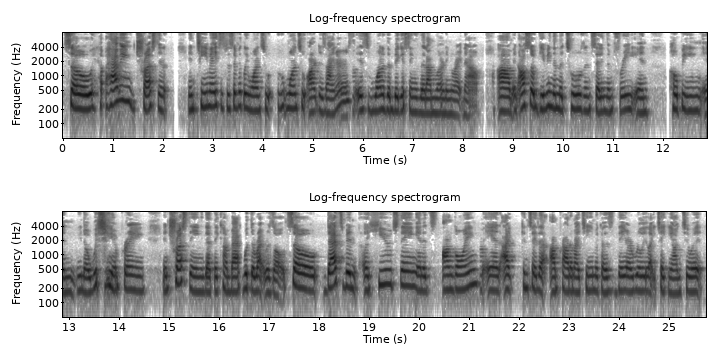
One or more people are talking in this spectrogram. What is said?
So, having trust in in teammates, specifically ones who ones who aren't designers, is one of the biggest things that I'm learning right now. Um, and also giving them the tools and setting them free and hoping and you know wishing and praying and trusting that they come back with the right results. So that's been a huge thing and it's ongoing. And i can say that i'm proud of my team because they are really like taking on to it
